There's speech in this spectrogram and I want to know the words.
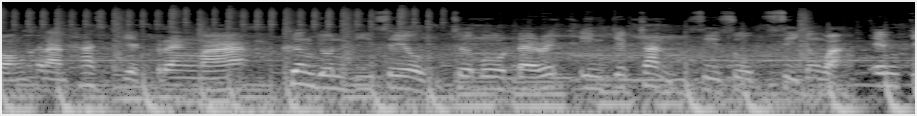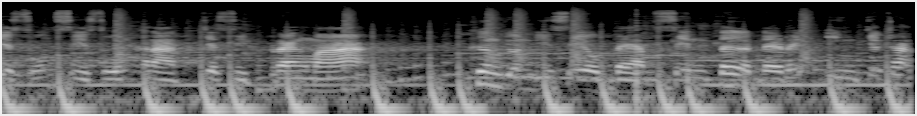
2 ขนาด 57 แรงม้า เครื่องยนต์ดีเซล Turbo Direct Injection 4 สูบ 4 จังหวะ M7040 ขนาด 70 แรงม้า เครื่องยนต์ดีเซลแบบ Center Direct Injection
